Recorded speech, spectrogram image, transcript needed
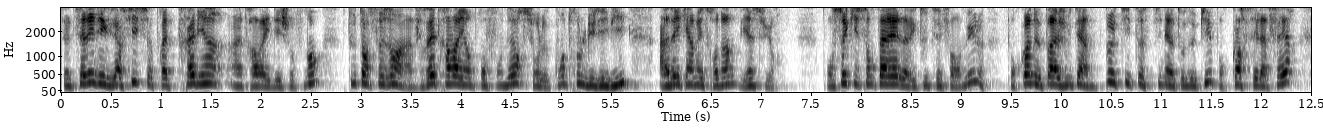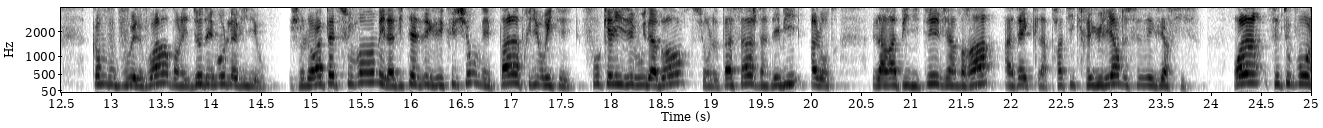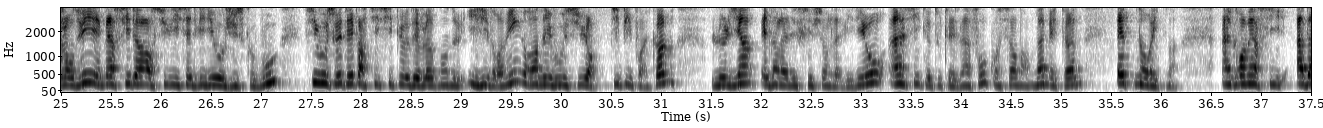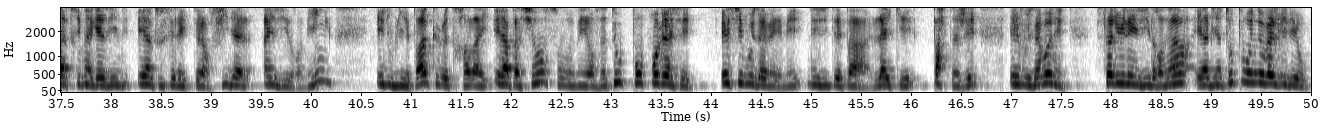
Cette série d'exercices se prête très bien à un travail d'échauffement, tout en faisant un vrai travail en profondeur sur le contrôle du débit, avec un métronome bien sûr. Pour ceux qui sont à l'aise avec toutes ces formules, pourquoi ne pas ajouter un petit ostinato de pied pour corser l'affaire, comme vous pouvez le voir dans les deux démos de la vidéo. Je le répète souvent, mais la vitesse d'exécution n'est pas la priorité. Focalisez-vous d'abord sur le passage d'un débit à l'autre. La rapidité viendra avec la pratique régulière de ces exercices. Voilà, c'est tout pour aujourd'hui et merci d'avoir suivi cette vidéo jusqu'au bout. Si vous souhaitez participer au développement de Easy Drumming, rendez-vous sur tipeee.com. Le lien est dans la description de la vidéo, ainsi que toutes les infos concernant ma méthode Ethnorhythme. Un grand merci à Battery Magazine et à tous ses lecteurs fidèles à Easy Drumming. Et n'oubliez pas que le travail et la patience sont vos meilleurs atouts pour progresser. Et si vous avez aimé, n'hésitez pas à liker, partager et vous abonner. Salut les Easy Drummers et à bientôt pour une nouvelle vidéo.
